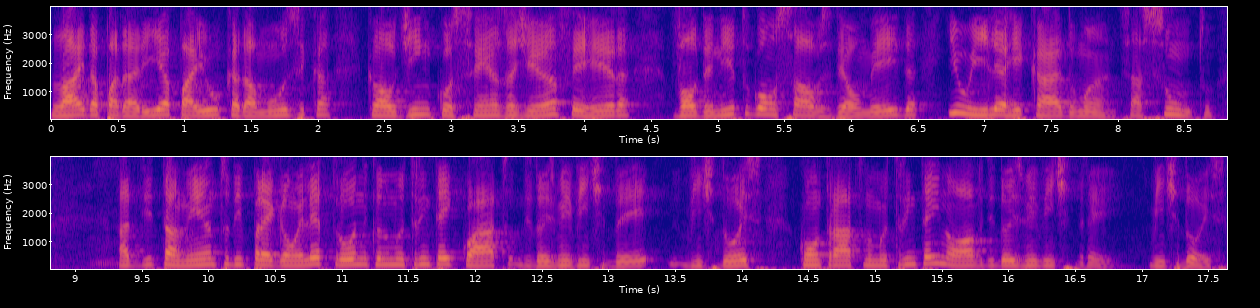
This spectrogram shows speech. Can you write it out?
Lai da Padaria, Paiuca da Música, Claudinho Cossenza, Jean Ferreira, Valdenito Gonçalves de Almeida e William Ricardo Mantes. Assunto: aditamento de pregão eletrônico número 34 de 2022, contrato número 39 de 2023. 22.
